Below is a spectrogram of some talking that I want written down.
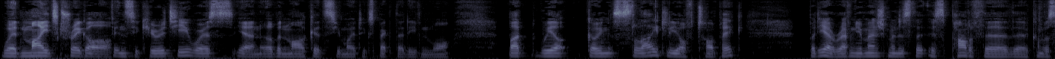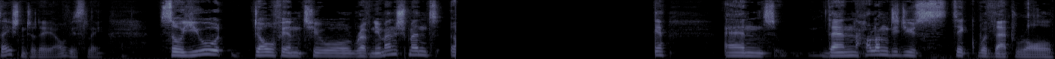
where it might trigger insecurity, whereas yeah, in urban markets you might expect that even more. But we are going slightly off topic. But yeah, revenue management is the, is part of the, the conversation today, obviously. So you dove into revenue management, and then how long did you stick with that role?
